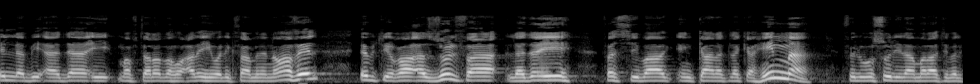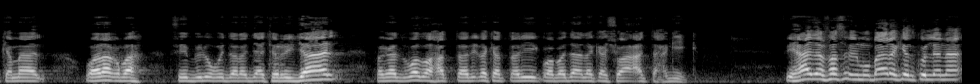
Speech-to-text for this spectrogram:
إلا بأداء ما افترضه عليه والإكثار من النوافل ابتغاء الزلفى لديه فالسباق إن كانت لك همة في الوصول إلى مراتب الكمال ورغبة في بلوغ درجات الرجال فقد وضحت لك الطريق وبدأ لك شعاع التحقيق. في هذا الفصل المبارك يذكر لنا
